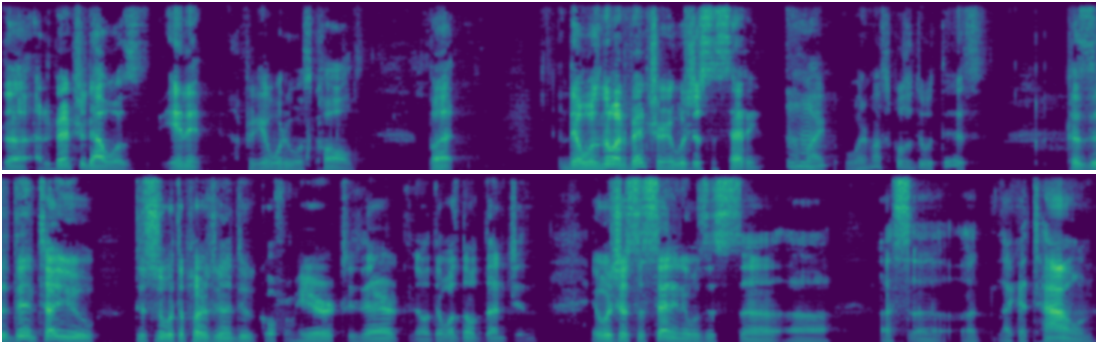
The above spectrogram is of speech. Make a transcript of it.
the adventure that was in it. I forget what it was called, but there was no adventure. It was just a setting. I'm Mhm. like, what am I supposed to do with this? Because it didn't tell you this is what the player's going to do. Go from here to there. You know, there was no dungeon. It was just a setting. It was this uh, uh, a, s- uh, uh, like a town,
